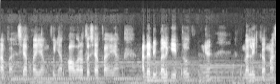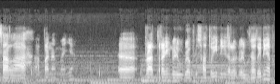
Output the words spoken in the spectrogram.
apa, siapa yang punya power atau siapa yang ada di balik itu, ya balik ke masalah apa namanya? uh, peraturan yang 2021 ini gitu loh 2021 ini apa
